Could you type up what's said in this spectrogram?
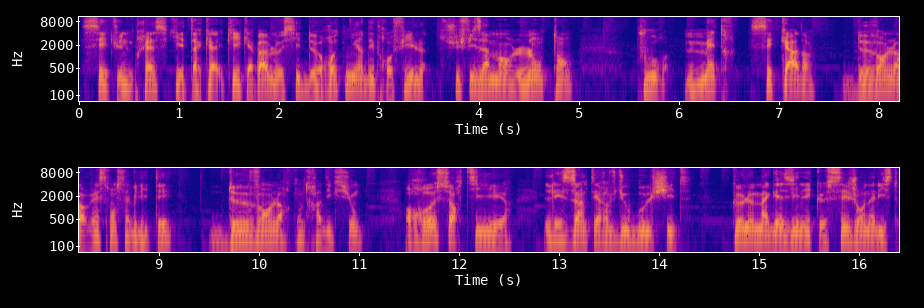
c'est une presse qui est, qui est capable aussi de retenir des profils suffisamment longtemps pour mettre ses cadres devant leurs responsabilités, devant leurs contradictions, ressortir les interviews bullshit que le magazine et que ces journalistes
